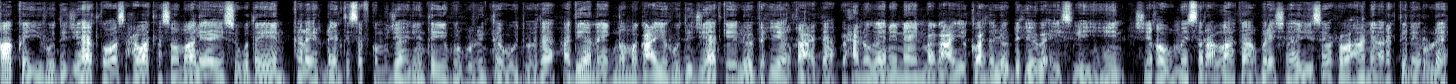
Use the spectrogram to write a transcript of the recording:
qaabka yuhuudda jihaadka waa saxawaadka soomaaliya ay isugu dayeen kala irdhaynta safka mujaahidiinta iyo burburinta awooddooda haddii aan eegno magaca yahuudda jihaadka ee loo bixiyey alqaacida waxaan ogaanaynaa in magaca iyo kooxda loo bixiyaba ay isleeyihiin sheekh abu maysar allah ka aqbalay shahaadadiisa wuxuu ahaa nin aragti dheer u leh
